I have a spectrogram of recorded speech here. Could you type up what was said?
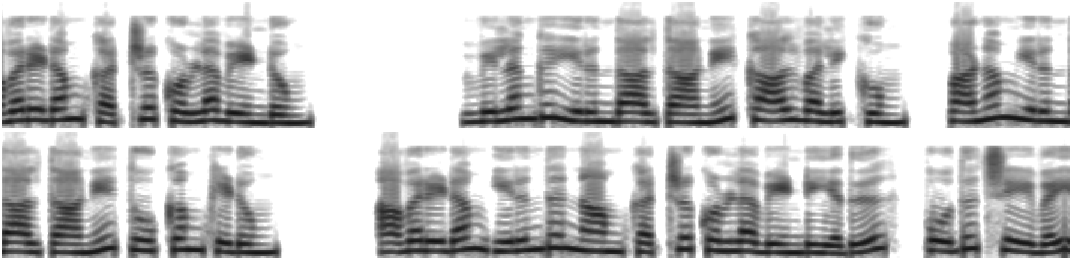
அவரிடம் கற்றுக்கொள்ள வேண்டும். விலங்கு இருந்தால்தானே கால் வலிக்கும் பணம் இருந்தால்தானே தூக்கம் கெடும். அவரிடம் இருந்து நாம் கற்றுக்கொள்ள வேண்டியது பொது சேவை.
